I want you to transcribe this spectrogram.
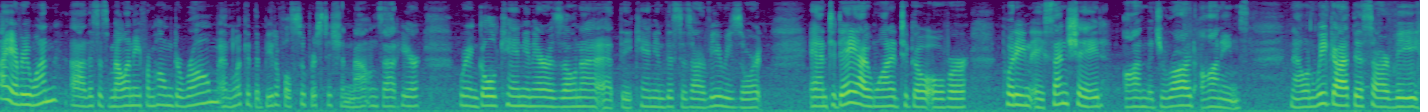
Hi everyone, uh, this is Melanie from Home to Roam and look at the beautiful Superstition Mountains out here. We're in Gold Canyon, Arizona at the Canyon Vistas RV Resort and today I wanted to go over putting a sunshade on the Gerard awnings. Now when we got this RV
